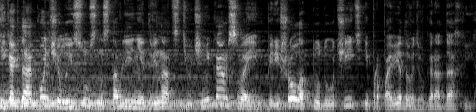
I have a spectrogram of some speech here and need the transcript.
«И когда окончил Иисус наставление двенадцати ученикам своим, перешел оттуда учить и проповедовать в городах их.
